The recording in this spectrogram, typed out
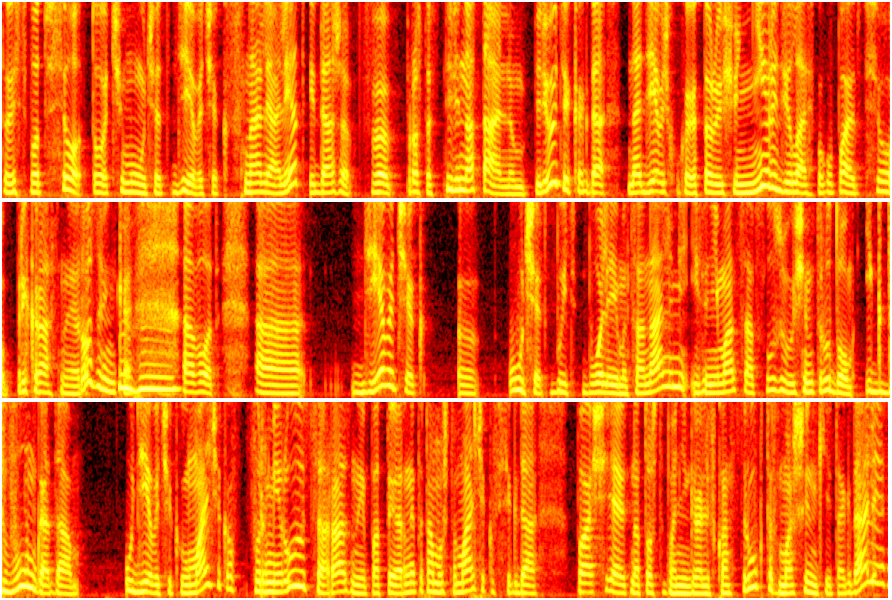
То есть вот все то, чему учат девочек с 0 лет, и даже в, просто в перинатальном периоде, когда на девочку, которая еще не родилась, покупают все прекрасное розовенькое, а, вот, а, девочек э, учат быть более эмоциональными и заниматься обслуживающим трудом. И к двум годам у девочек и у мальчиков формируются разные паттерны, потому что мальчиков всегда поощряют на то, чтобы они играли в конструктор, в машинки и так далее,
